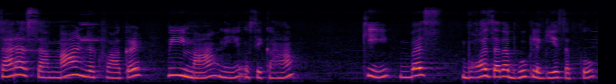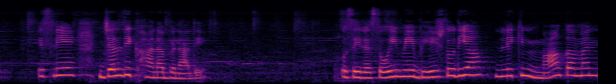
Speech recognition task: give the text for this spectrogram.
सारा सामान रखवा कर मेरी माँ ने उसे कहा कि बस, बहुत ज़्यादा भूख लगी है सबको, इसलिए जल्दी खाना बना दे। उसे रसोई में भेज तो दिया, लेकिन माँ का मन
